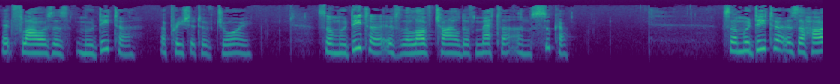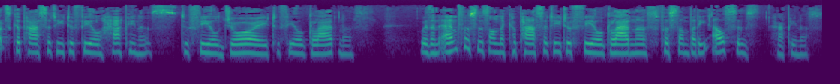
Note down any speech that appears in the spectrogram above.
it flowers as mudita, appreciative joy. So mudita is the love child of metta and sukha. So mudita is the heart's capacity to feel happiness, to feel joy, to feel gladness with an emphasis on the capacity to feel gladness for somebody else's happiness.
